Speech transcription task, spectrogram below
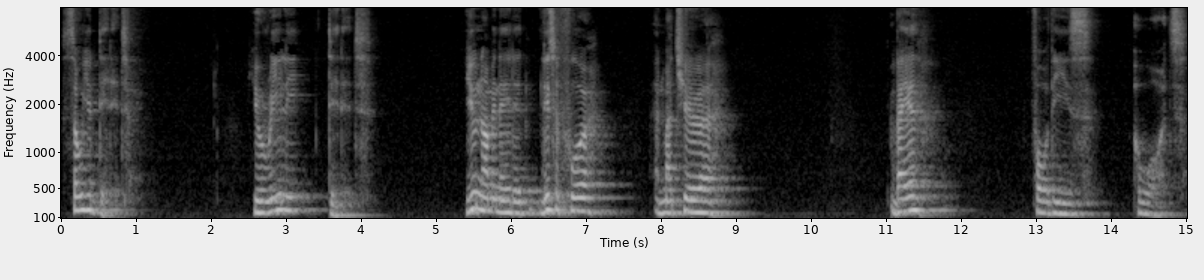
So you did it. You really did it. You nominated Lisa Fuhr and Mathieu Weill for these awards.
